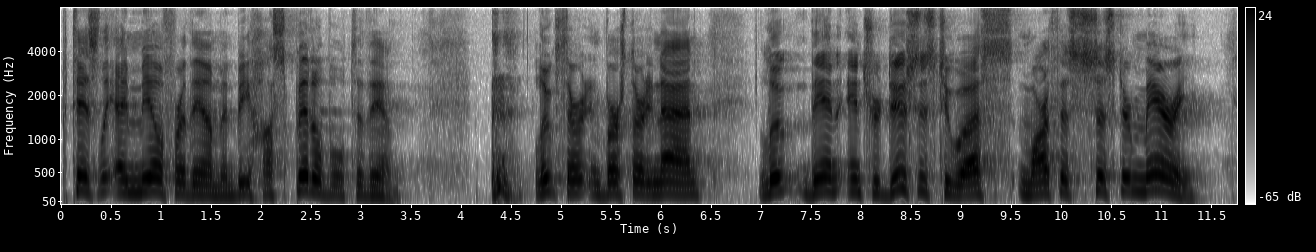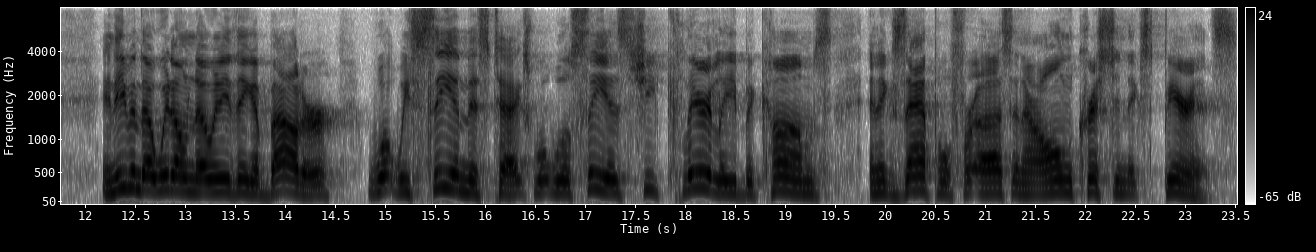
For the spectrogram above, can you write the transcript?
potentially a meal for them and be hospitable to them. Luke 3 in verse 39, Luke then introduces to us Martha's sister Mary. And even though we don't know anything about her, what we see in this text, what we'll see is she clearly becomes an example for us in our own Christian experience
